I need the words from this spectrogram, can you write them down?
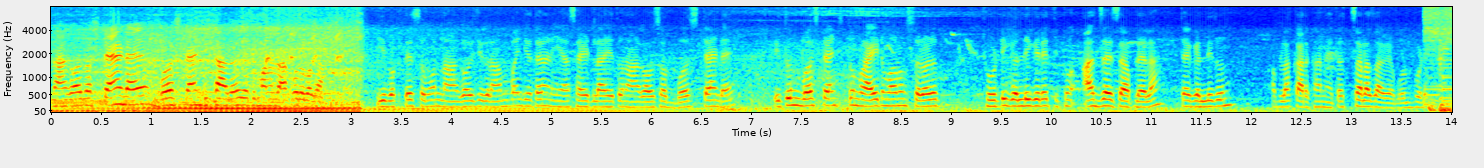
नागावचा स्टँड आहे. बस स्टँड तिथं आलो तर तुम्हाला दाखवलं बघा. ही बघते समोर नागावची ग्रामपंचायत आहे आणि या साईडला आहे तो नागावचा बस स्टँड आहे. इथून बस स्टँड तिथून राईट मारून सरळ छोटी गल्ली गेली तिथून आज जायचं आपल्याला. त्या गल्लीतून आपला कारखाना आहे. तर चला जाऊया आपण पुढे.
